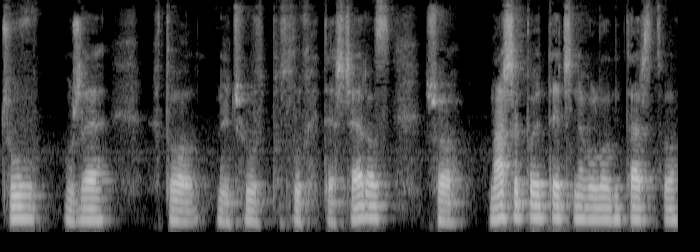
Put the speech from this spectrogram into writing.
чув уже, хто не чув, послухайте ще раз, що наше поетичне волонтерство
